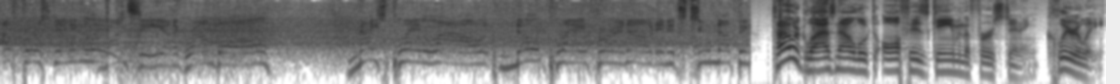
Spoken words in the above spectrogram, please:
a first inning lead. Muncy on a ground ball. Nice play loud. No play for an out, and it's 2 0. Tyler Glasnow looked off his game in the first inning, clearly.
